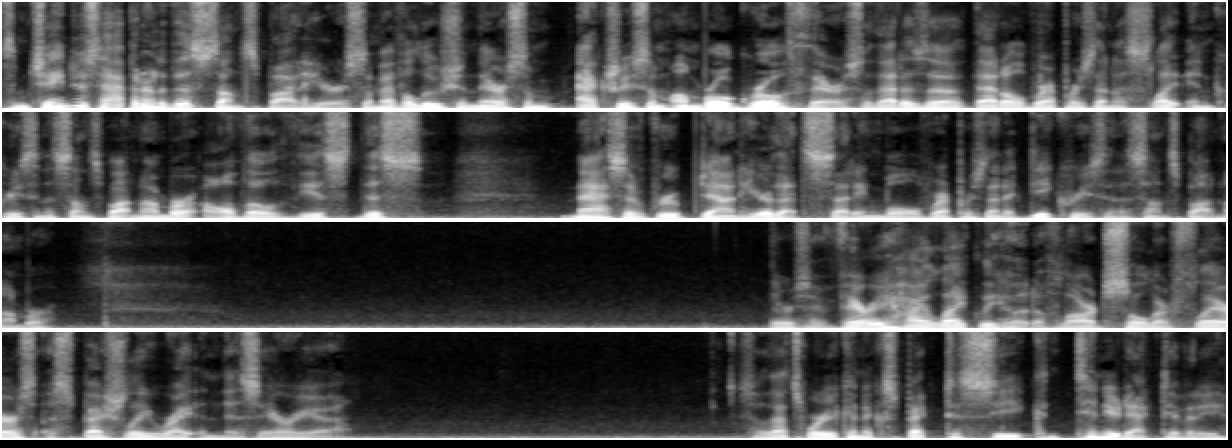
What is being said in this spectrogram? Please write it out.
Some changes happening to this sunspot here. Some evolution there. Some actually some umbral growth there. So that is a that'll represent a slight increase in the sunspot number. Although this this massive group down here that's setting will represent a decrease in the sunspot number. There's a very high likelihood of large solar flares, especially right in this area. So that's where you can expect to see continued activity.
